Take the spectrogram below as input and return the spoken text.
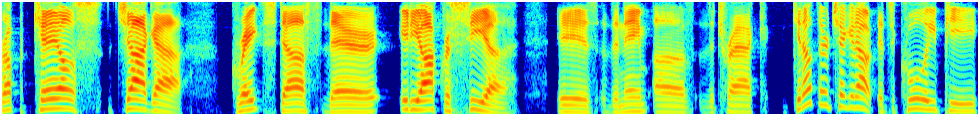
Tropikaos Chaga. Great stuff there. Idiocracia is the name of the track. Get out there, check it out. It's a cool EP.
